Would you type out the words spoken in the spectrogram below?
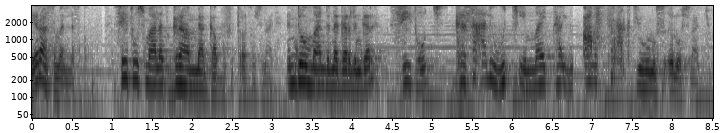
የራስ መለስከው። ሴቶች ማለት ግራ የሚያጋቡ ፍጥረቶች ናቸው። እንደውም አንድ ነገር ልንገርህ፣ ሴቶች ከሰዓሊ ውጭ የማይታዩ አብስትራክት የሆኑ ስዕሎች ናቸው።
